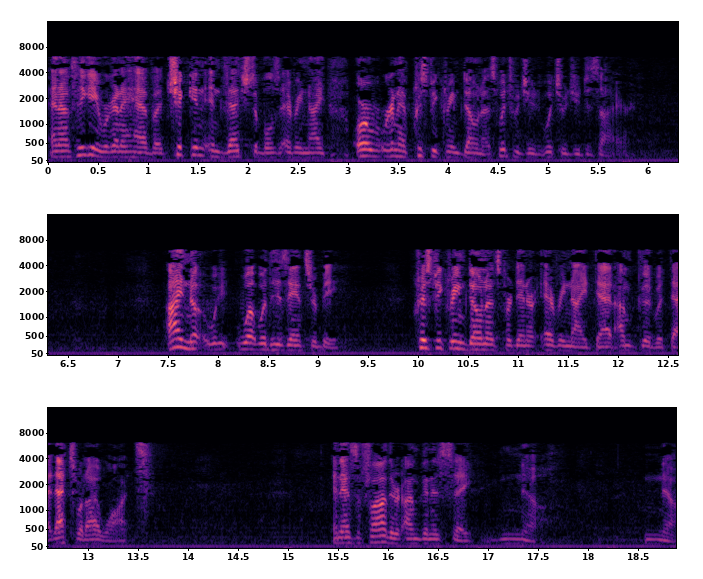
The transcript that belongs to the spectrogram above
and I'm thinking we're going to have uh, chicken and vegetables every night, or we're going to have Krispy Kreme donuts, which would you, which would you desire? I know, what would his answer be? Krispy Kreme donuts for dinner every night, Dad. I'm good with that. That's what I want. And as a father, I'm going to say, no. No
